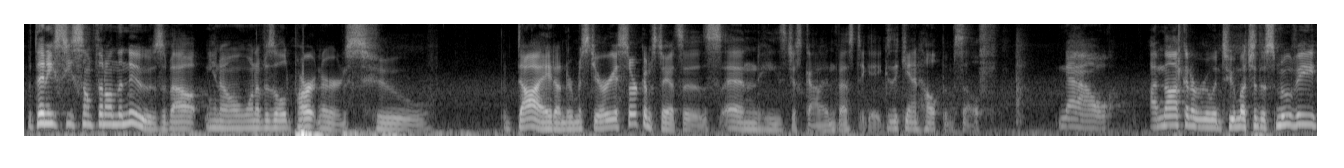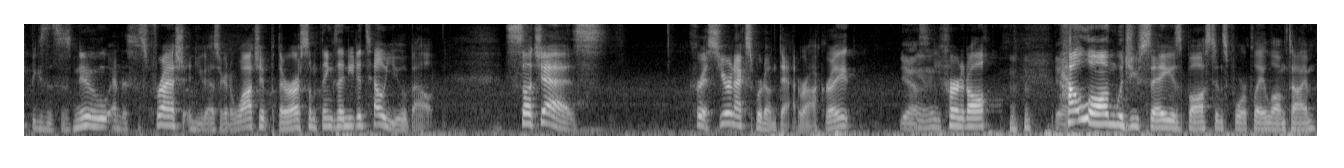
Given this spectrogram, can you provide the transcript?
But then he sees something on the news about, you know, one of his old partners who died under mysterious circumstances, and he's just gotta investigate because he can't help himself. Now, I'm not gonna ruin too much of this movie because this is new and this is fresh, and you guys are gonna watch it, but there are some things I need to tell you about. Such as Chris, you're an expert on Dad Rock, right? Yes. You've heard it all. How long would you say is Boston's foreplay long time?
